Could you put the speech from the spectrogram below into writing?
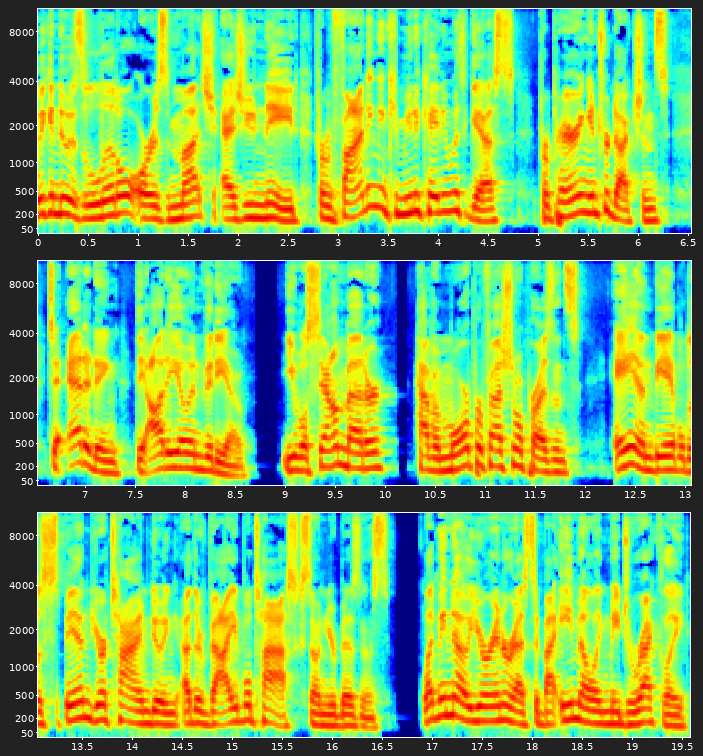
We can do as little or as much as you need from finding and communicating with guests, preparing introductions, to editing the audio and video. You will sound better, have a more professional presence, and be able to spend your time doing other valuable tasks on your business. Let me know you're interested by emailing me directly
